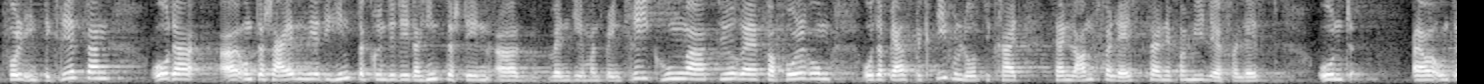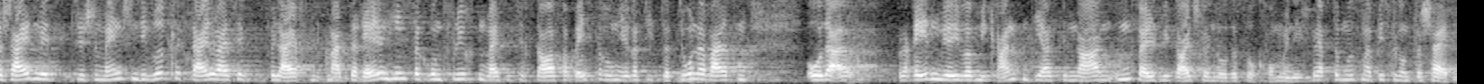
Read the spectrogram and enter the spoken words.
voll integriert sind, oder äh, unterscheiden wir die Hintergründe, die dahinter stehen, äh, wenn jemand wegen Krieg, Hunger, Dürre, Verfolgung oder Perspektivenlosigkeit sein Land verlässt, seine Familie verlässt. Und äh, unterscheiden wir zwischen Menschen, die wirklich teilweise vielleicht mit materiellen Hintergrund flüchten, weil sie sich da eine Verbesserung ihrer Situation erwarten, oder äh, reden wir über Migranten, die aus dem nahen Umfeld wie Deutschland oder so kommen. Ich glaube, da muss man ein bisschen unterscheiden.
